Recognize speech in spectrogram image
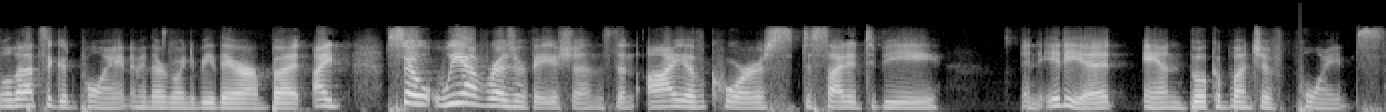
Well, that's a good point. I mean, they're going to be there, but I so we have reservations. Then I, of course, decided to be an idiot and book a bunch of points.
